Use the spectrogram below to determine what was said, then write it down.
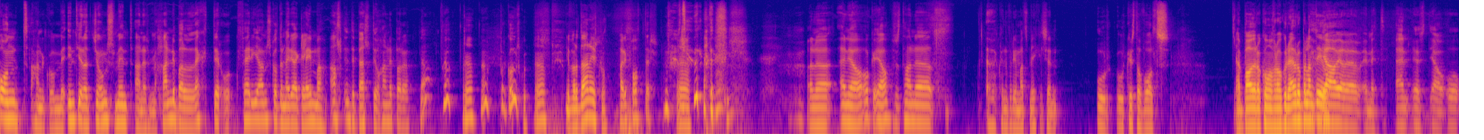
Bond hann er komið Indiana Jones mynd hann er með Hannibal Lecter og hverja anskotan er ég að gleyma, allt undir belti og hann er bara, já, já, Já. já bara góður sko, Já, ég er bara Dani sko. Harry Potter. Já, að, en já, ok, já hann er uh, hvernig fyrir ég Mats Mikkelsen úr, úr Christoph Waltz? Er báður að koma frá okkur Evrópalandi já, og... já, já, einmitt. En, já, og,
